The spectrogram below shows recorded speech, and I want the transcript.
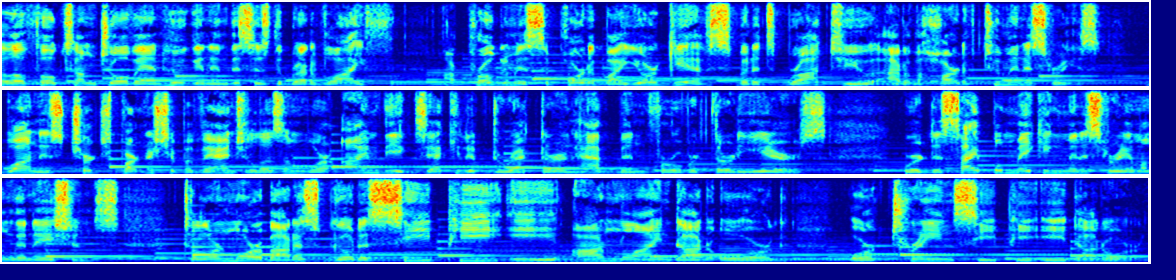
Hello, folks. I'm Joel Van Hoogen, and this is The Bread of Life. Our program is supported by your gifts, but it's brought to you out of the heart of two ministries. One is Church Partnership Evangelism, where I'm the executive director and have been for over 30 years. We're a disciple making ministry among the nations. To learn more about us, go to cpeonline.org or traincpe.org.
